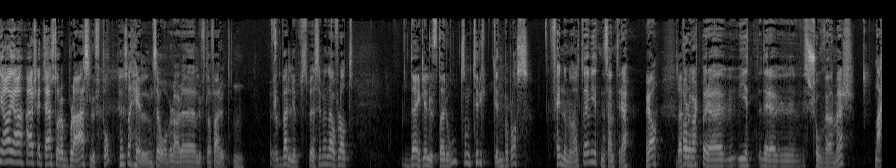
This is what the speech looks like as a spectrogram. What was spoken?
ja, ja, jeg har sett det Du står og blæser luft på den, så heller den seg over der det lufta fer ut. Veldig spesielt, men det er jo fordi at det er egentlig lufta rundt som trykker den på plass. Fenomenalt, det vitensenteret. Ja. Det er Har det vært bare vit, dere uh, showet deres? Nei.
